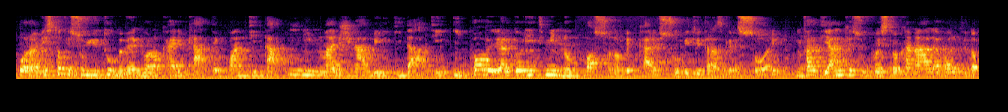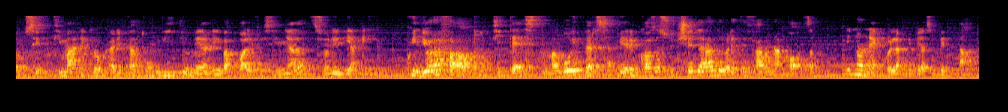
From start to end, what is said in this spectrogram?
Ora, visto che su YouTube vengono caricate quantità inimmaginabili di dati, i poveri algoritmi non possono beccare subito i trasgressori. Infatti anche su questo canale a volte dopo settimane che ho caricato un video mi arriva qualche segnalazione via mail. Quindi ora farò tutti i test, ma voi per sapere cosa succederà dovrete fare una cosa, e non è quella che vi aspettate.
